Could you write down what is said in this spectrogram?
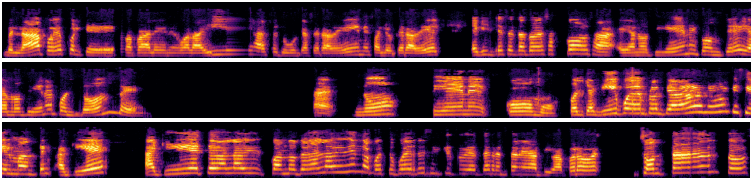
¿verdad? Pues porque papá le negó a la hija, se tuvo que hacer ADN, salió que era de él. X, se trata de esas cosas, ella no tiene con qué, ella no tiene por dónde. no tiene cómo. Porque aquí pueden plantear, ah, no, que si el mantén, aquí es, aquí te dan la, cuando te dan la vivienda, pues tú puedes decir que tú de renta negativa, pero son tantos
